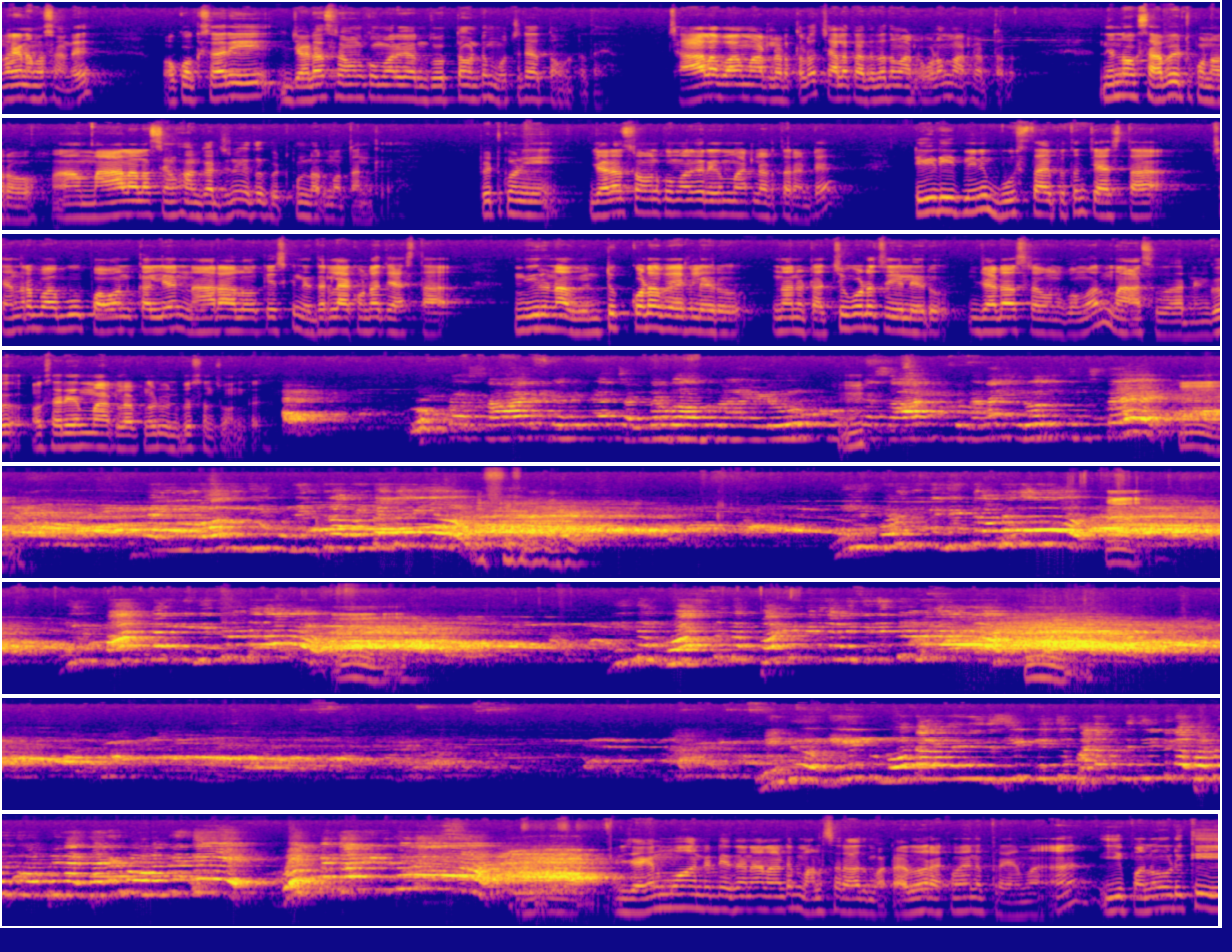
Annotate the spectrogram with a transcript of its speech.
అందరికీ నమస్తే అండి. ఒక్కొక్కసారి జడా శ్రవణ్ కుమార్ గారిని చూస్తూ ఉంటే ముచ్చటేస్తూ ఉంటుంది. చాలా బాగా మాట్లాడతాడు చాలా పెద్ద పెద్ద మాటలు కూడా మాట్లాడతాడు. నిన్న ఒక సభ పెట్టుకున్నారు. మాలాల సింహాగర్జున ఏదో పెట్టుకున్నారు మొత్తానికి. పెట్టుకొని జడా శ్రవణ్ కుమార్ గారు ఏం మాట్లాడతారంటే టీడీపీని భూస్థాపితం చేస్తా చంద్రబాబు పవన్ కళ్యాణ్ నారా లోకేష్కి నిద్ర లేకుండా చేస్తా. మీరు నా వెంటుకు కూడా వేయలేరు నన్ను టచ్ కూడా చేయలేరు. Jada Shravan Kumar mass warning. ఒకసారి ఏం మాట్లాడుతున్నాడు వినిపిస్తుంది చూడండి. ఒక్కసారి కనుక చంద్రబాబు నాయుడు ఒక్కసారి కనుక ఈ రోజు చూస్తే. ఇంకా ఈ రోజు నీకు నిద్ర ఉండదు నీ కొడుకుకి నిద్ర ఉండదు. నీ పార్ట్నర్కి నిద్ర ఉండదు. నిన్ను మోస్తున్న పనులకి నిద్ర ఉండదు ఉమ్. నిన్ను నీకు నూట అరవై ఐదు సీట్లు ఇచ్చి పదకొండు సీట్లుగా పంపిస్తూ పంపిన జగన్మోహన్ రెడ్డి ఒక్కసారి నిన్ను చూడు ఈ ఏదైనా అంటే మనసు రాదు మాట. అదో రకమైన ప్రేమ. ఈ పనోడికి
